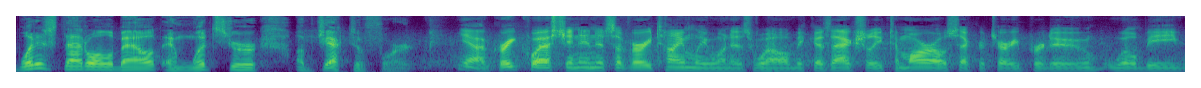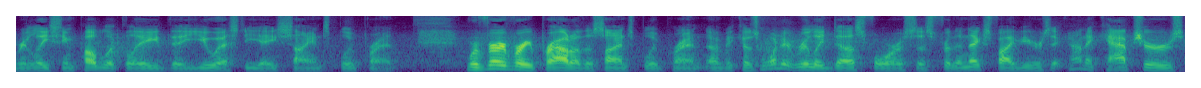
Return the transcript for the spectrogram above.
What is that all about, and what's your objective for it? Yeah, great question, and it's a very timely one as well because actually tomorrow Secretary Perdue will be releasing publicly the USDA Science Blueprint we're very, very proud of the science blueprint uh, because what it really does for us is for the next five years, it kind of captures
